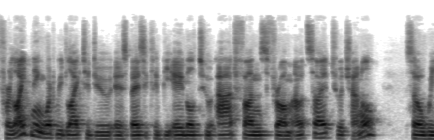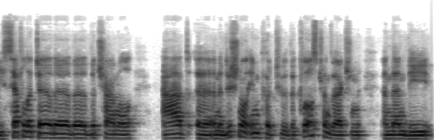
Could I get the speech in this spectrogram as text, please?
for Lightning, what we'd like to do is basically be able to add funds from outside to a channel. So we settle it, uh, the, the the channel, add an additional input to the closed transaction, and then the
